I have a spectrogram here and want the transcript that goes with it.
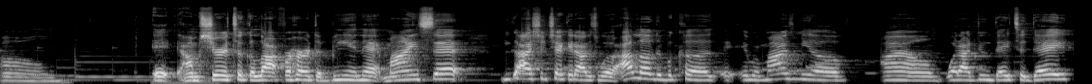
Um, it, I'm sure it took a lot for her to be in that mindset. You guys should check it out as well. I loved it because it, it reminds me of um, what I do day to day,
